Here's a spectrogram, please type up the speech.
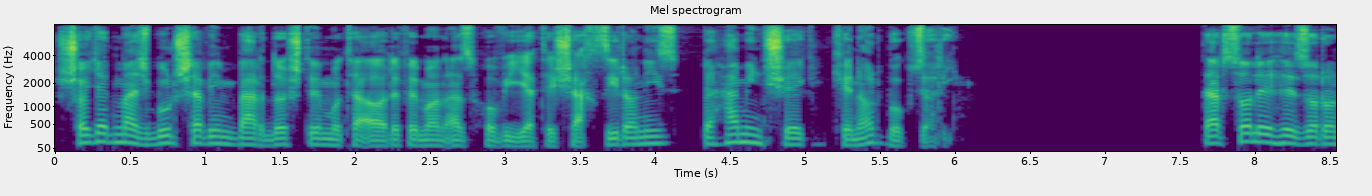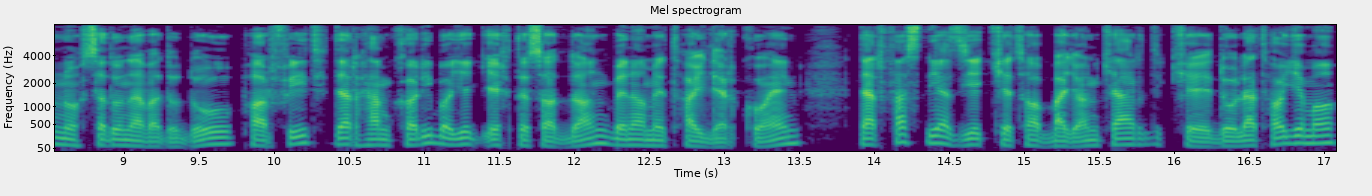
شاید مجبور شویم برداشت متعارفمان از هویت شخصی را نیز به همین شکل کنار بگذاریم. در سال 1992 پارفیت در همکاری با یک اقتصاددان به نام تایلر کوئن در فصلی از یک کتاب بیان کرد که دولتهای ما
